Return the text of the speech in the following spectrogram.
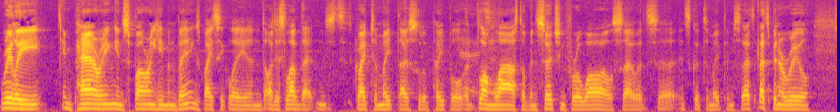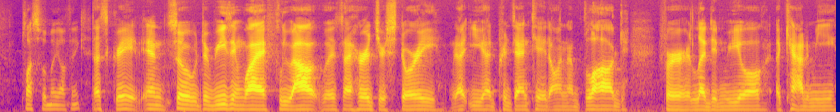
really empowering, inspiring human beings, basically. And I just love that. And it's great to meet those sort of people at long last. I've been searching for a while, so it's uh, it's good to meet them. So that's that's been a real plus for me, I think. That's great. And so the reason why I flew out was I heard your story that you had presented on a blog for London Real Academy,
